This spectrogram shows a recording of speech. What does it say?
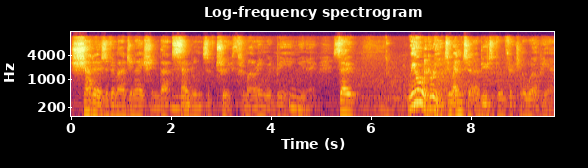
shadows of imagination that mm. semblance of truth from our inward being. Mm. You know, so we all agree to enter a beautiful fictional world here,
